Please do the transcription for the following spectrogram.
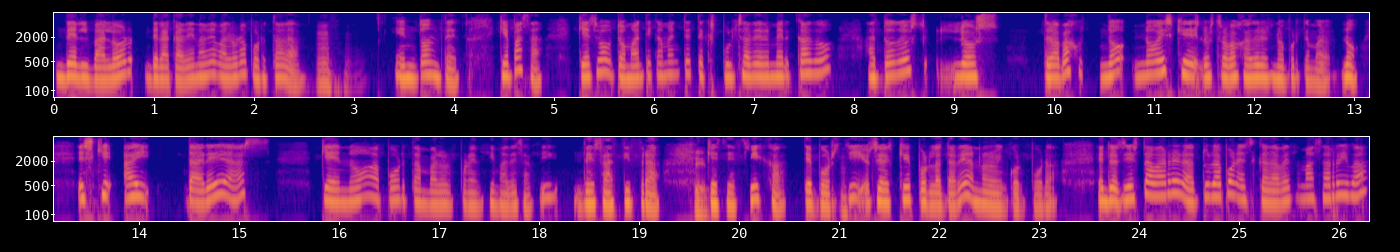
del valor de la cadena de valor aportada. Entonces, ¿qué pasa? Que eso automáticamente te expulsa del mercado a todos los trabajos. No, no es que los trabajadores no aporten valor, no, es que hay tareas que no aportan valor por encima de esa, de esa cifra sí. que se fija de por sí. O sea, es que por la tarea no lo incorpora. Entonces, si esta barrera tú la pones cada vez más arriba,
